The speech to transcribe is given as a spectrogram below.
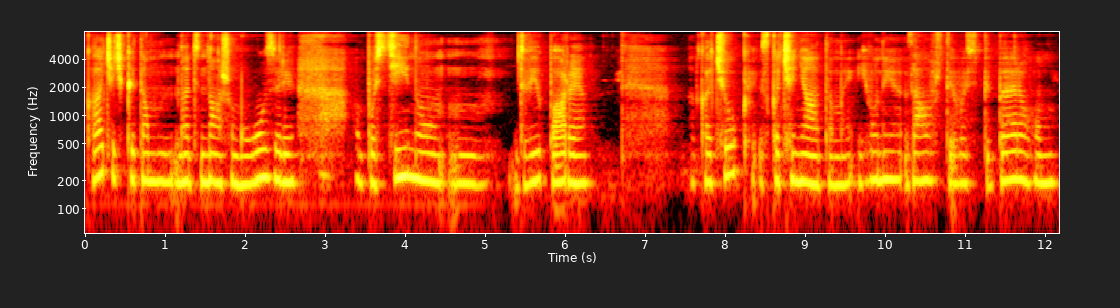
Качечки там на нашому озері постійно дві пари качок з каченятами, і вони завжди ось під берегом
